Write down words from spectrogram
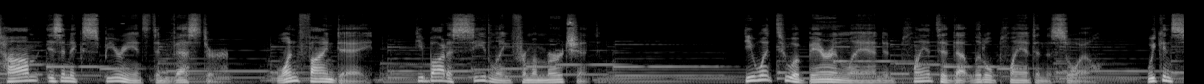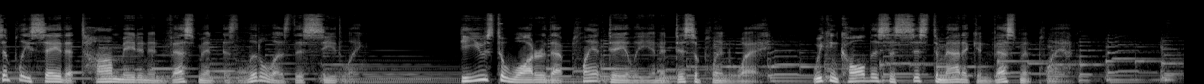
Tom is an experienced investor. One fine day, he bought a seedling from a merchant. He went to a barren land and planted that little plant in the soil. We can simply say that Tom made an investment as little as this seedling. He used to water that plant daily in a disciplined way. We can call this a systematic investment plan.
